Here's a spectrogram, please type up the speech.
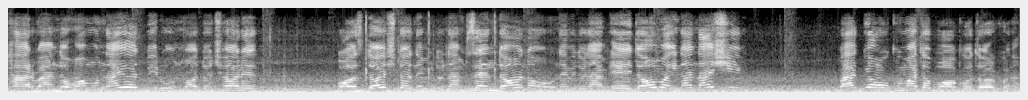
پرونده هامون نیاد بیرون. ما دوچار بازداشت و نمی‌دونم زندان و نمی‌دونم اعدام و اینا نشیم. بعد بیان حکومت رو واگذار کنن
